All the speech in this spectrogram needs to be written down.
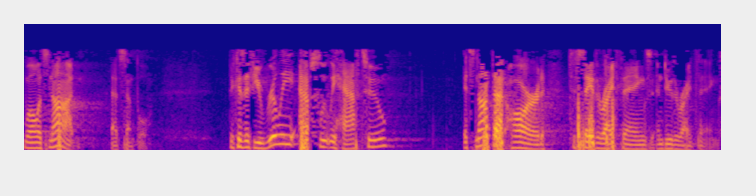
Well, it's not that simple. Because if you really absolutely have to, it's not that hard to say the right things and do the right things.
